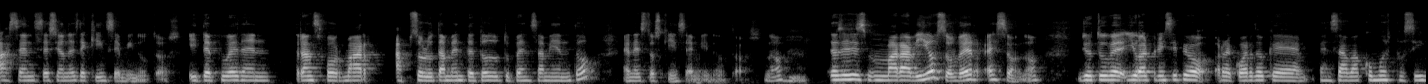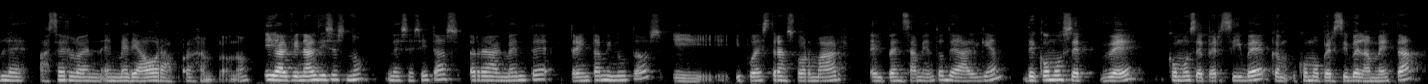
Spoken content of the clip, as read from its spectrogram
hacen sesiones de 15 minutos y te pueden transformar absolutamente todo tu pensamiento en estos 15 minutos, ¿no? Entonces es maravilloso ver eso, ¿no? Yo tuve, yo al principio recuerdo que pensaba, ¿cómo es posible hacerlo en, media hora, por ejemplo, ¿no? Y al final dices, no, necesitas realmente 30 minutos y, y puedes transformar el pensamiento de alguien, de cómo se ve, cómo se percibe, cómo percibe la meta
